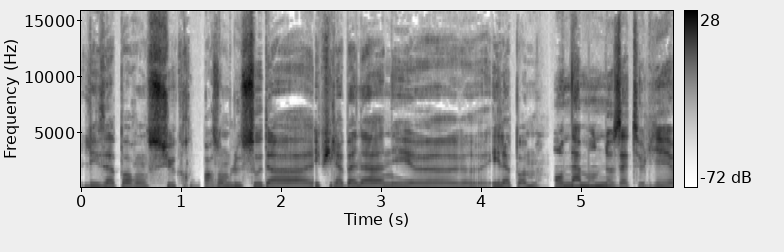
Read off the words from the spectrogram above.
les apports en sucre, par exemple le soda, et puis la banane et, euh, et la pomme? En amont de nos ateliers,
